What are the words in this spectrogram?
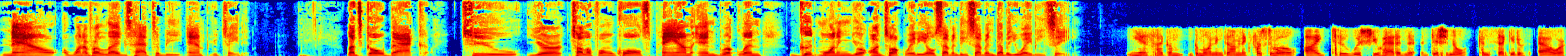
now one of her legs had to be amputated. Let's go back to your telephone calls. Pam in Brooklyn, good morning. You're on Talk Radio 77 WABC. Yes, hi, good, morning, Dominic. First of all, I too wish you had an additional consecutive hour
